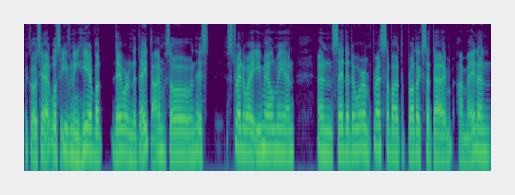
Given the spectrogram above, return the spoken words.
because, yeah, it was evening here, but they were in the daytime. So they straight away emailed me and, and said that they were impressed about the products that I, I made and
